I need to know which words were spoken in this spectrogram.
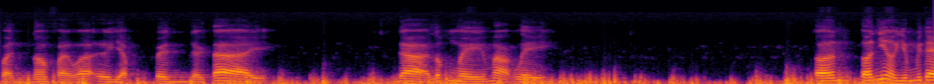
ฝันนอนฝันว่า เออ อยากเป็นอยากได้ ได้รถเมย์มากเลย ตอนตอนนี้เรายังไม่ได้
